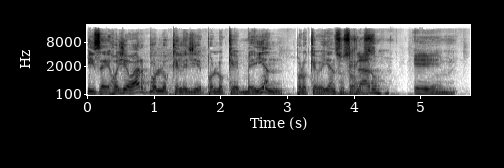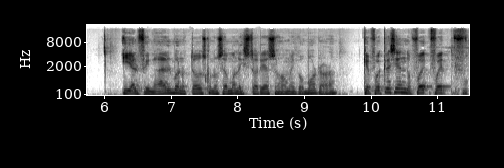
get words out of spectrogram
y se dejó llevar por lo que le, por lo que veían, por lo que veían sus ojos. Claro. Eh, y al final, bueno, todos conocemos la historia de Sodoma y Gomorra, ¿verdad? Que fue creciendo, fue, fue, fu-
